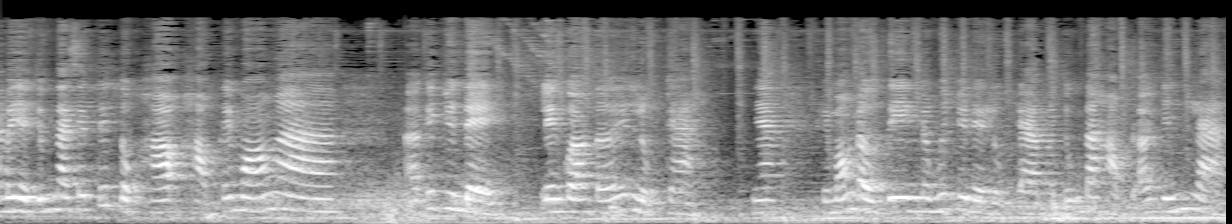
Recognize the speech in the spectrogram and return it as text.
ha bây giờ chúng ta sẽ tiếp tục học học cái món à, à, cái chuyên đề liên quan tới lục trà nha. Thì món đầu tiên trong cái chuyên đề lục trà mà chúng ta học đó chính là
